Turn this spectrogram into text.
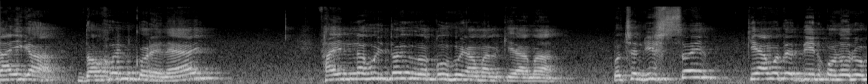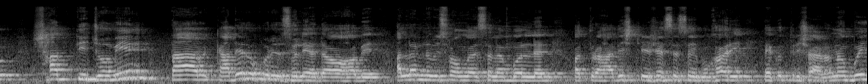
জায়গা দখল করে নেয়, ফাইন্নাহু ইতাকুহু আমাল কিয়ামা। বলছে, নিশ্চয়ই কেয়ামতের দিন অনুরূপ সাতটি জমিন তার কাদের উপরে ঝুলিয়ে দেওয়া হবে? আল্লাহ নবী সাল্লাম বললেন অত্র হাদিসটি এসেছে সেই বুখারি একত্রিশশো আটানব্বই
